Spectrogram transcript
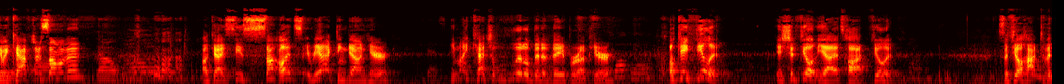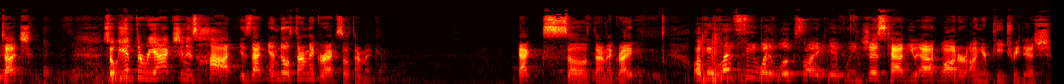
Did we capture some of it? No. Okay, I see some, oh, it's reacting down here. You might catch a little bit of vapor up here. Okay, feel it. It should feel, yeah, it's hot. Feel it. Does it feel hot to the touch? So if the reaction is hot, is that endothermic or exothermic? Exothermic, right? Okay, let's see what it looks like if we just have you add water on your Petri dish.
